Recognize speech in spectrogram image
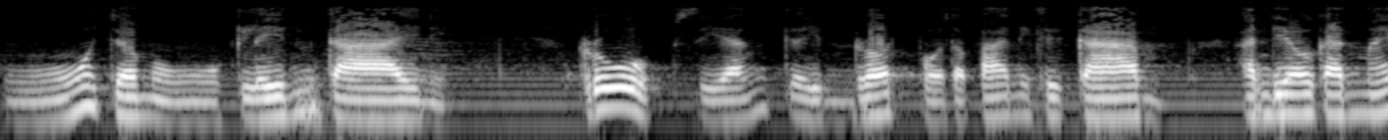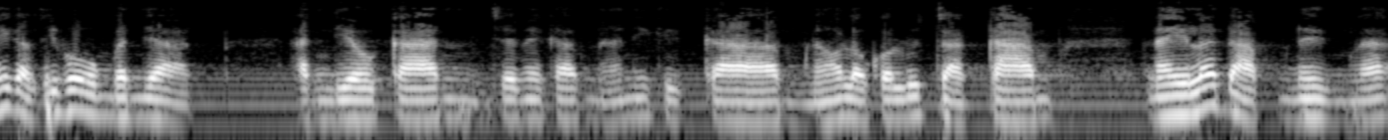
หู จมูก ลิ้น กายนี่ รูปเสียงกลิ่นรสโผฏฐานี่คือกาม อันเดียวกันไหมกับที่พระองค์บัญญัติ อันเดียวกันใช่ไหมครับนะนี่คือกามเนาะเราก็รู้จักกามในระดับหนึ่งแล้ว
